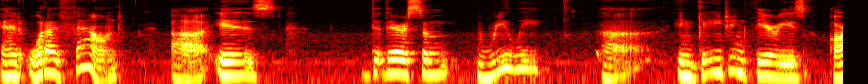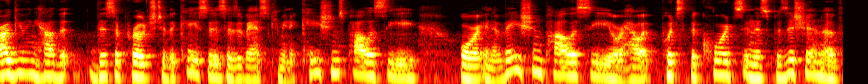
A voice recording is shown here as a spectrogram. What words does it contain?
And what I've found uh, is that there are some really uh, engaging theories arguing how the, this approach to the cases has advanced communications policy or innovation policy, or how it puts the courts in this position of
